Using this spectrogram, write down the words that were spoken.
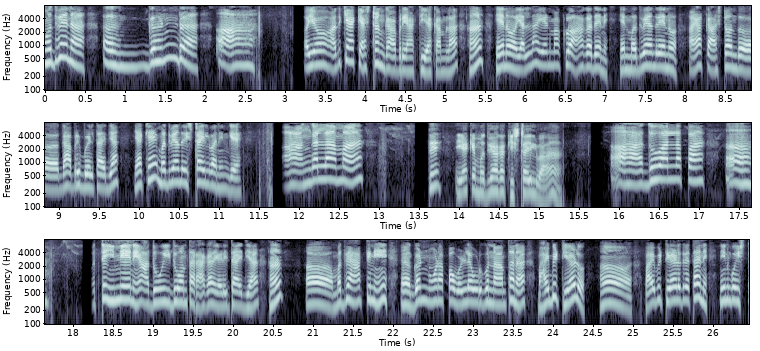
ಮದುವೆನ? ಗಂಡ. ಅಯ್ಯೋ ಅದಕ್ಕೆ ಯಾಕೆ ಅಷ್ಟೊಂದು ಗಾಬರಿ ಆಗ್ತೀಯ ಕಮಲ? ಹಾಂ ಏನು ಎಲ್ಲ ಹೆಣ್ಮಕ್ಳು ಆಗದೇನೆ. ಏನು ಮದುವೆ ಅಂದ್ರೆ ಏನು ಯಾಕೆ ಅಷ್ಟೊಂದು ಗಾಬರಿ ಬೀಳ್ತಾ ಇದೆಯಾ? ಯಾಕೆ? ಮದುವೆ ಅಂದ್ರೆ ಇಷ್ಟ ಇಲ್ವಾ ನಿಂಗೆ? ಆ, ಹಂಗಲ್ಲ ಅಮ್ಮ. ಯಾಕೆ ಮದುವೆ ಆಗಕ್ಕೆ ಇಷ್ಟ ಇಲ್ವಾ? ಅದು ಅಲ್ಲಪ್ಪ ಮತ್ತೆ ಇನ್ನೇನೆ, ಅದು ಇದು ಅಂತ ರಾಗ ಎಳಿತಾ ಇದ್ಯಾ? ಹಾ? ಆಗ್ತೀನಿ. ಗಂಡು ನೋಡಪ್ಪ ಒಳ್ಳೆ ಹುಡುಗನ ಅಂತಾನ? ಬಾಯ್ ಬಿಟ್ಟು ಹೇಳು. ಹಾ, ಬಾಯ್ ಬಿಟ್ಟು ಹೇಳಿದ್ರೆ ತಾನೆ ನಿನ್ಗೂ ಇಷ್ಟ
